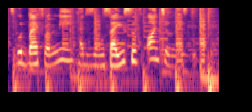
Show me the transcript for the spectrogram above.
It's goodbye from me, Hadiza Musa Yusuf. Until next week.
